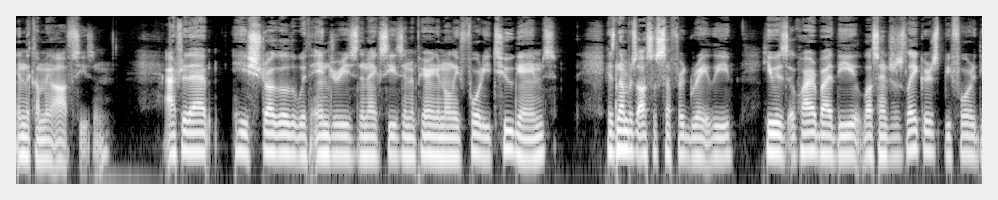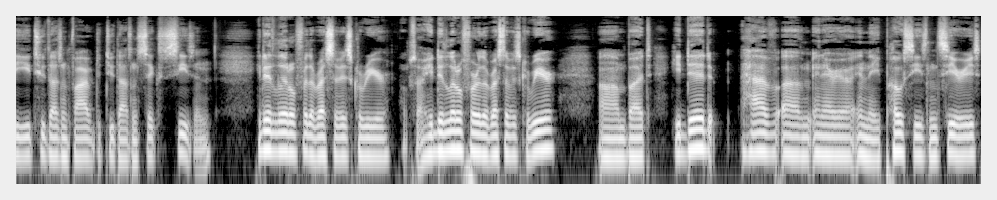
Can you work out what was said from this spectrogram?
in the coming offseason. After that, he struggled with injuries the next season, appearing in only 42 games. His numbers also suffered greatly he was acquired by the Los Angeles Lakers before the 2005 to 2006 season. he did little for the rest of his career. I'm sorry, he did little for the rest of his career, um, but he did have um, an area in the postseason series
